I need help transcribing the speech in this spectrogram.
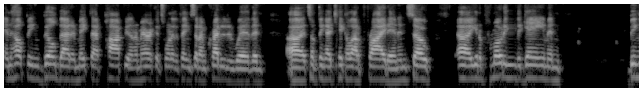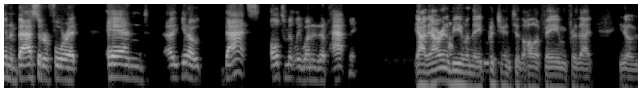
in helping build that and make that popular in america. It's one of the things that i'm credited with and uh, it's something i take a lot of pride in. And so uh, you know promoting the game and being an ambassador for it. And uh, you know that's ultimately what ended up happening. Yeah, the R&B when they put you into the Hall of Fame for that, you know,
